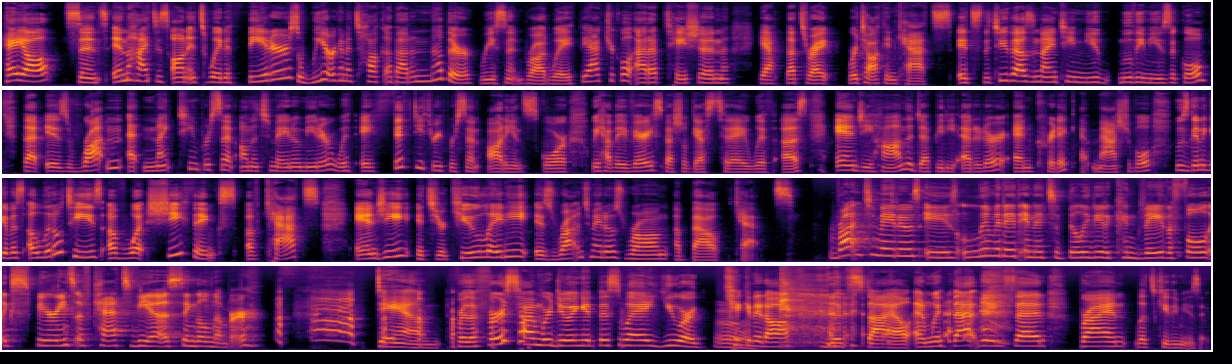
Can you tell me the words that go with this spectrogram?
Hey, y'all. Since In the Heights is on its way to theaters, we are going to talk about another recent Broadway theatrical adaptation. Yeah, that's right. We're talking Cats. It's the 2019 mu- movie musical that is rotten at 19% on the tomato meter with a 53% audience score. We have a very special guest today with us, Angie Han, the deputy editor and critic at Mashable, who's going to give us a little tease of what she thinks of Cats. Angie, it's your cue, lady. Is Rotten Tomatoes wrong about Cats? Rotten Tomatoes is limited in its ability to convey the full experience of cats via a single number. Damn. For the first time we're doing it this way, you are kicking it off with style. And with that being said, Brian, let's cue the music.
